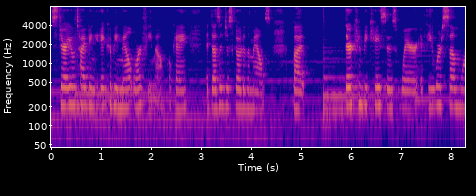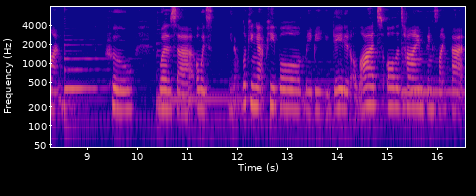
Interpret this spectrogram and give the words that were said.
stereotyping, it could be male or female, okay? It doesn't just go to the males. But there can be cases where if you were someone who was uh, always you know, looking at people, maybe you dated a lot all the time, things like that.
